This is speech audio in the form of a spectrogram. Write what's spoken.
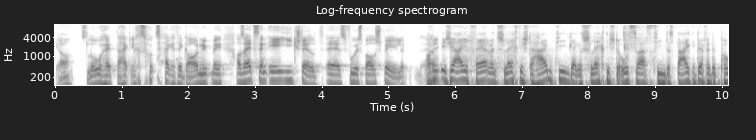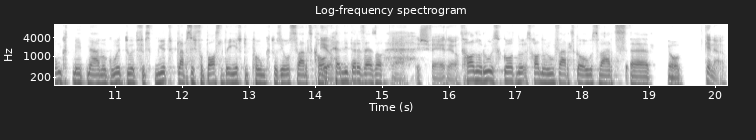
ja, Slow hat eigentlich sozusagen gar nichts mehr. Also er hat es dann eh eingestellt, äh, das Fußballspielen. Aber ja. ist ja eigentlich fair, wenn das schlechteste Heimteam gegen das schlechteste Auswärtsteam, dass beide dürfen den Punkt mitnehmen, der gut tut fürs Gemüt. Ich glaube, es ist von Basel der erste Punkt, den sie auswärts geholt ja. haben in dieser Saison. Ja, ist fair, ja. Es kann nur, aus, geht nur, es kann nur aufwärts gehen, auswärts, äh, ja. Genau.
